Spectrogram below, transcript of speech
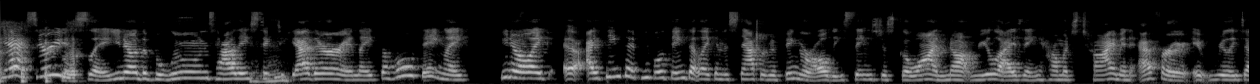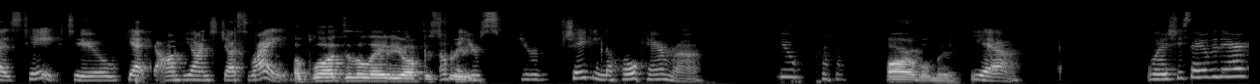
yeah, seriously. You know, the balloons, how they stick Mhm. together, and like the whole thing. Like, you know, like uh, I think that people think that, like, in the snap of a finger, all these things just go on, not realizing how much time and effort it really does take to get the ambiance just right. Applaud to the lady off the screen. Okay, screen. you're you're shaking the whole camera. You, Horrible me. yeah. What does she say over there?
